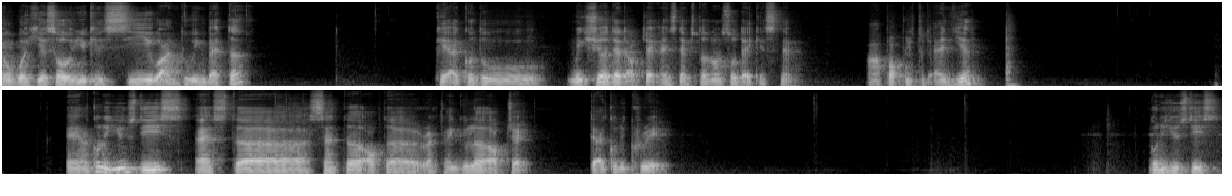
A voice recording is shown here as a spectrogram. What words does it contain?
over here so you can see what I'm doing better. Okay, I'm going to make sure that the object end snaps turn on so that it can snap uh, properly to the end here. And I'm going to use this as the center of the rectangular object that I'm going to create. I'm going to use this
